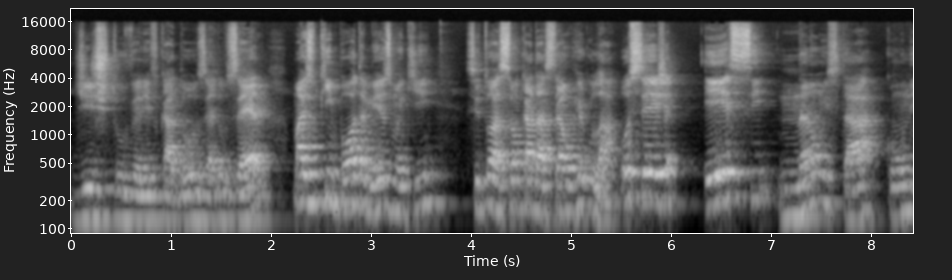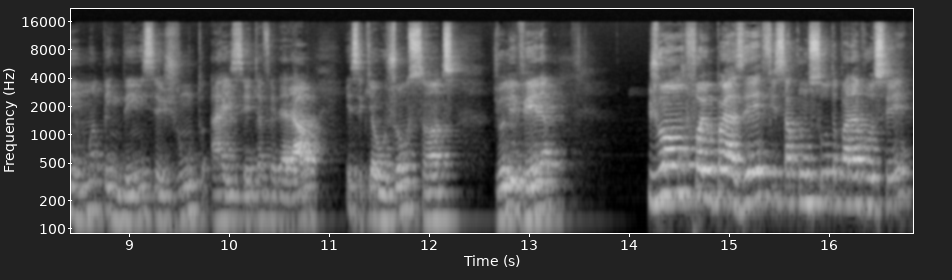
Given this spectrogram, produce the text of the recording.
dígito verificador 00, mas o que importa mesmo aqui, situação cadastral regular. Ou seja, esse não está com nenhuma pendência junto à Receita Federal. Esse aqui é o João Santos de Oliveira. João, foi um prazer, fiz a consulta para você,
